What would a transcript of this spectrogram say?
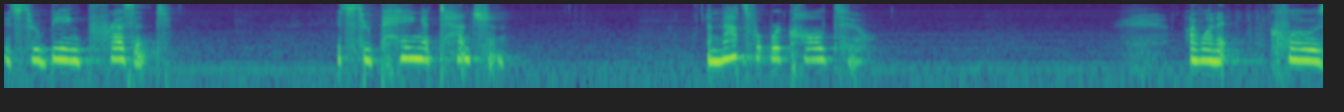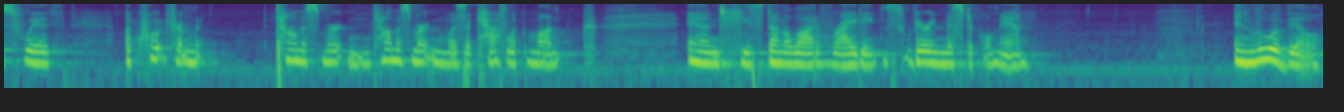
it's through being present, it's through paying attention. And that's what we're called to. I want to close with a quote from Thomas Merton. Thomas Merton was a Catholic monk, and he's done a lot of writings, very mystical man. In Louisville,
